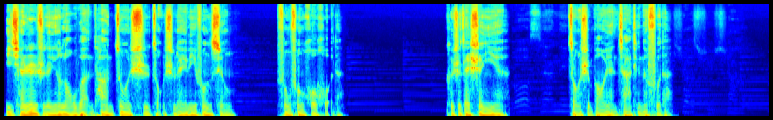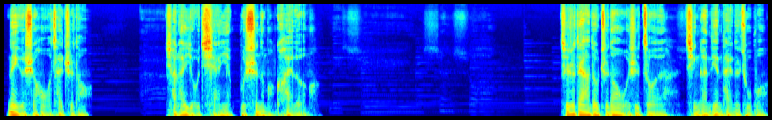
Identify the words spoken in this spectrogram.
以前认识的一个老板，他做事总是雷厉风行，风风火火的。可是，在深夜，总是抱怨家庭的负担。那个时候，我才知道，原来有钱也不是那么快乐吗？其实大家都知道我是做情感电台的主播，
